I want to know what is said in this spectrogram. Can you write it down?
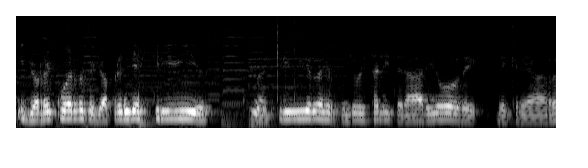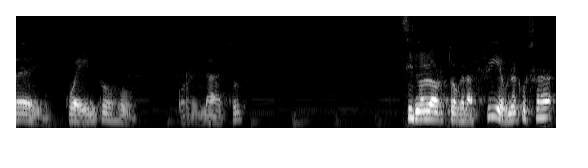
Y yo recuerdo que yo aprendí a escribir, no a escribir desde el punto de vista literario, de, crear eh, cuentos o, o relatos, sino la ortografía, una cosa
